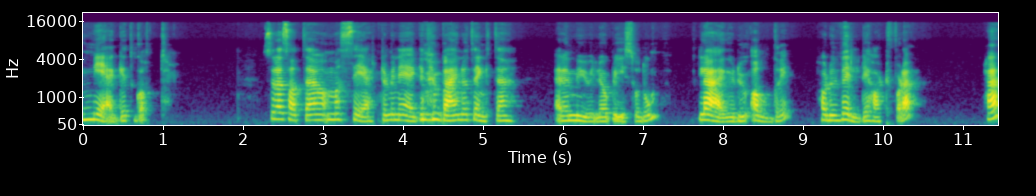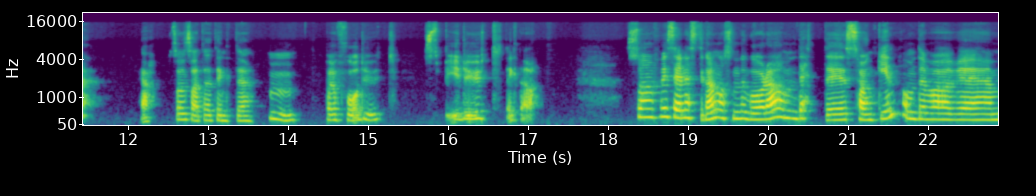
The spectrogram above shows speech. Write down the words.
meget godt. Så da satt jeg og masserte mine egne bein og tenkte Er det mulig å bli så dum? Lærer du aldri? Har du veldig hardt for det? Hæ? Ja. Sånn satt jeg og tenkte Hm, bare få det ut. Spy det ut, tenkte jeg da. Så får vi se neste gang åssen det går da, om dette sank inn. Om det var eh,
